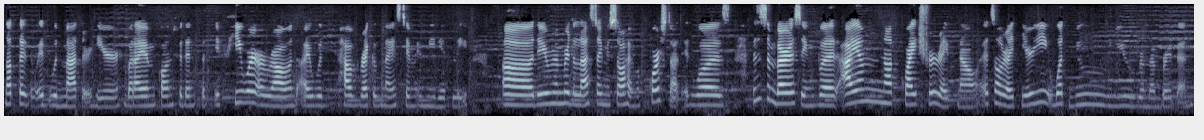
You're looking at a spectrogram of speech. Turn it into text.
not that it would matter here, but I am confident that if he were around, I would have recognized him immediately. Uh, do you remember the last time you saw him? Of course not. It was... This is embarrassing, but I am not quite sure right now. It's alright, Theory. What do you remember then?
